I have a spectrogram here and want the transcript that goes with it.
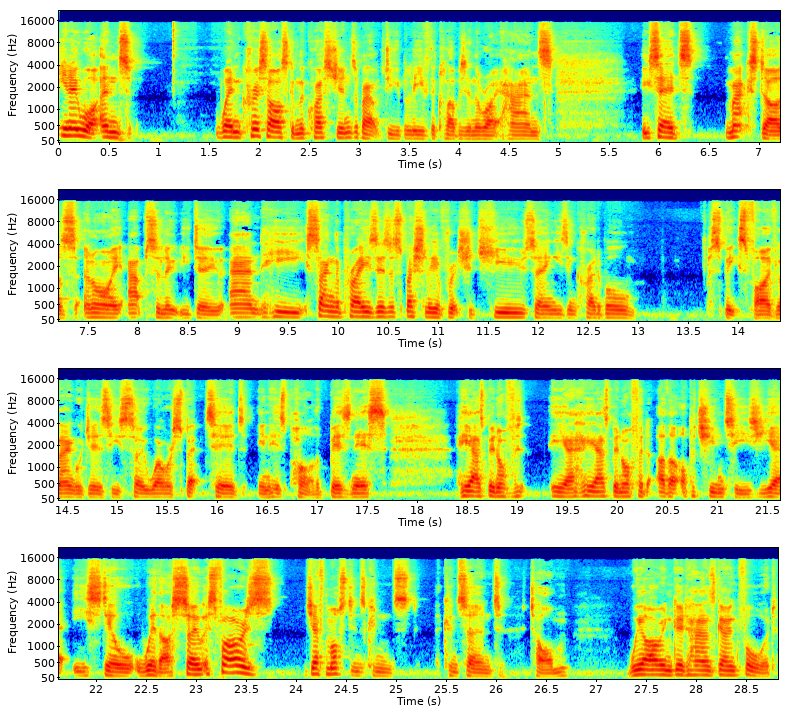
you know what? And when Chris asked him the questions about do you believe the club is in the right hands, he said, Max does, and I absolutely do. And he sang the praises, especially of Richard Hughes, saying he's incredible, speaks five languages, he's so well respected in his part of the business. He has been offered yeah, he has been offered other opportunities, yet he's still with us. So as far as Jeff Mostyn's con- concerned, Tom, we are in good hands going forward.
